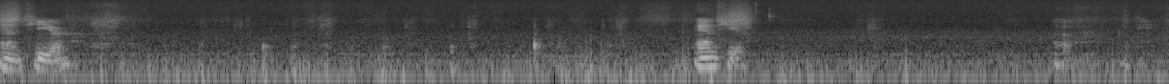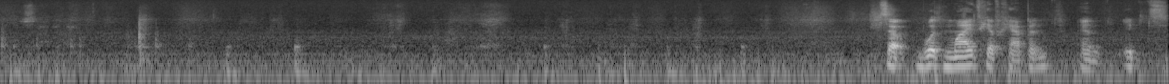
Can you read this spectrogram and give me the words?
and here and here. Uh, so what might have happened, and it's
